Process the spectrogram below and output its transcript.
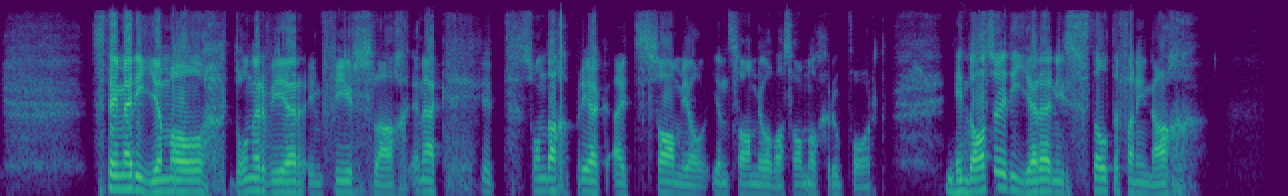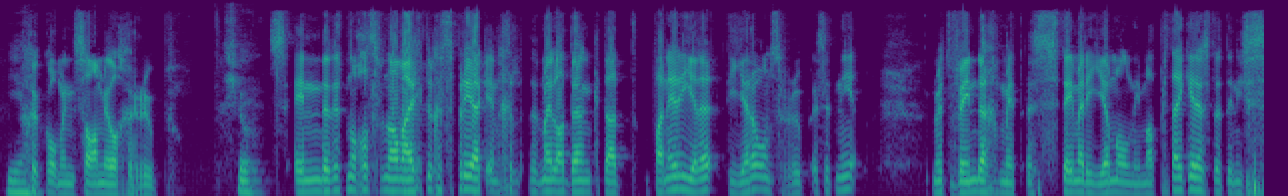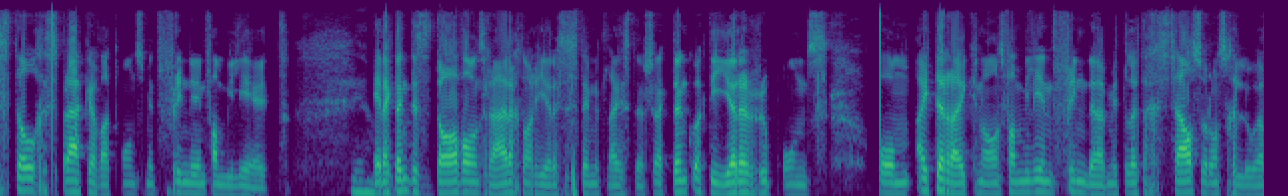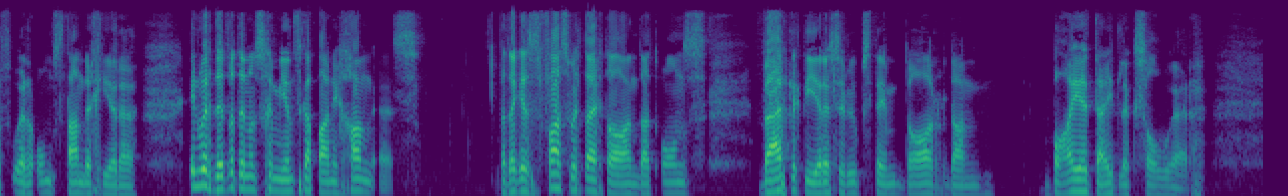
stem uit die hemel, donder weer en vuurslag en ek het Sondag gepreek uit Samuel, 1 Samuel waar Samuel geroep word. Ja. En daarso het die Here in die stilte van die nag ja. gekom en Samuel geroep. Sjoe. En dit het nogals na my toe gespreek en dit my laat dink dat wanneer die Here die Here ons roep, is dit nie noodwendig met 'n stem uit die hemel nie, maar partykeer is dit in die stil gesprekke wat ons met vriende en familie het. Ja. En ek dink dis daar waar ons regtig na die Here se stem moet luister. So ek dink ook die Here roep ons om uit te reik na ons familie en vriende met hulle te gesels oor ons geloof, oor omstandighede en oor dit wat in ons gemeenskap aan die gang is. Want ek is vas oortuig daaraan dat ons werklik die Here se roepstem daar dan baie duidelik sal hoor.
